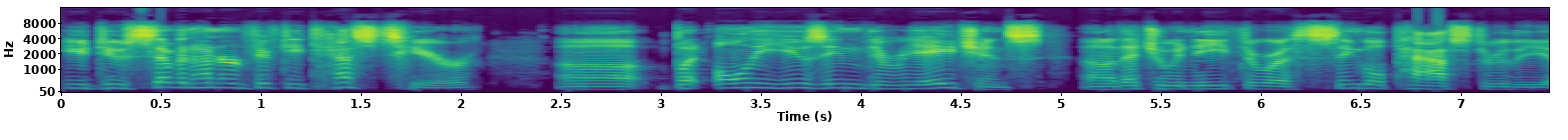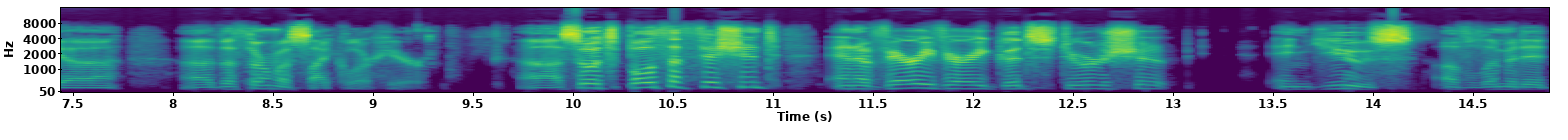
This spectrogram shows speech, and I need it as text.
you do 750 tests here, uh, but only using the reagents uh, that you would need through a single pass through the, uh, uh, the thermocycler here. Uh, so it's both efficient and a very, very good stewardship and use of limited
